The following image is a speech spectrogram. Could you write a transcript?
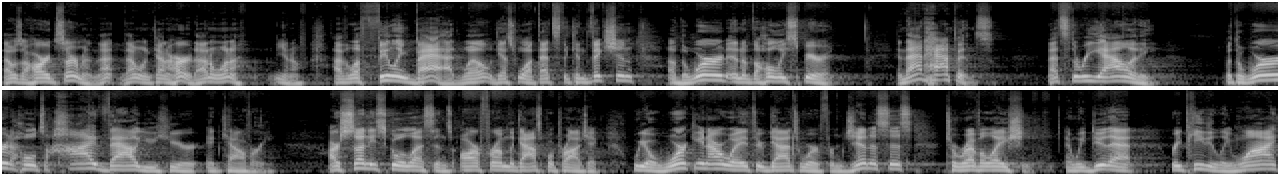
that was a hard sermon. That, that one kind of hurt. I don't want to, you know, I've left feeling bad. Well, guess what? That's the conviction of the Word and of the Holy Spirit. And that happens. That's the reality. But the Word holds a high value here at Calvary. Our Sunday school lessons are from the Gospel Project. We are working our way through God's Word from Genesis to Revelation. And we do that repeatedly. Why?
